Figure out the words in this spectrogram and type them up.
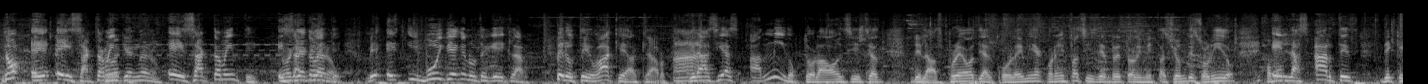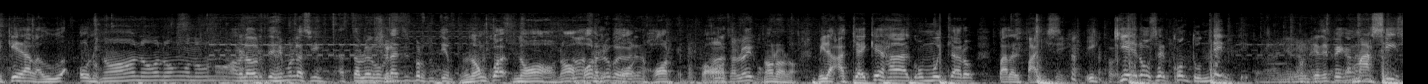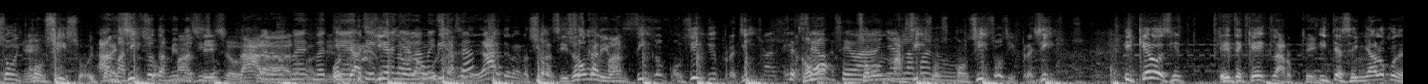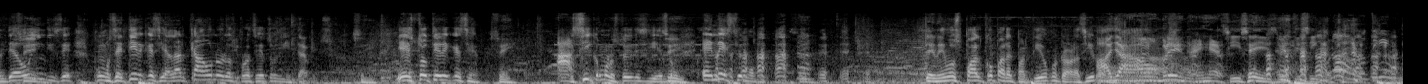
No, eh, exactamente. No me queda claro. Exactamente. No me queda exactamente. Eh, y muy bien que no te quede claro. Pero te va a quedar claro. Ah. Gracias a mi doctorado en ciencias de las pruebas de alcoholemia con énfasis en retroalimentación de sonido en las artes de que queda la duda o no. No, no, no, no, no. Hablador, dejémoslo así. Hasta luego. Gracias por tu tiempo. No, no, no, hasta Jorge, luego, Jorge, por favor. No, hasta luego. No, no, no. Mira, aquí hay que dejar algo muy claro para el país. Y quiero ser contundente, ¿Por qué te pegan? macizo y conciso y Ah, macizo también, macizo. Claro. Pero me, me Porque aquí en la la mesita. General de la Nación Macizos, somos Caribán. macizos, concisos y precisos. Se, se va a Somos macizos, concisos y precisos. Y quiero decir que te quede claro. Sí. Y te señalo con el dedo Sí. índice como se tiene que señalar cada uno de los procesos internos. Sí, Y esto tiene que ser sí. así como lo estoy decidiendo Sí. en este momento. ¿Tenemos palco para el partido contra Brasil? Ah, no? ya, hombre. Así 6, 25. No, no tenemos.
